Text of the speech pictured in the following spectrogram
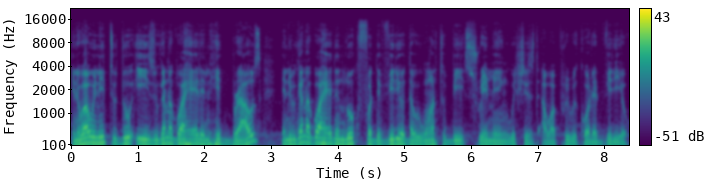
And what we need to do is we're going to go ahead and hit browse and we're going to go ahead and look for the video that we want to be streaming, which is our pre-recorded video.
